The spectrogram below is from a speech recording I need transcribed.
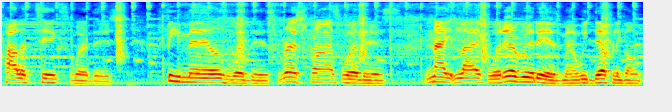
politics, whether it's females, whether it's restaurants, whether it's nightlife, whatever it is, man. We definitely gonna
